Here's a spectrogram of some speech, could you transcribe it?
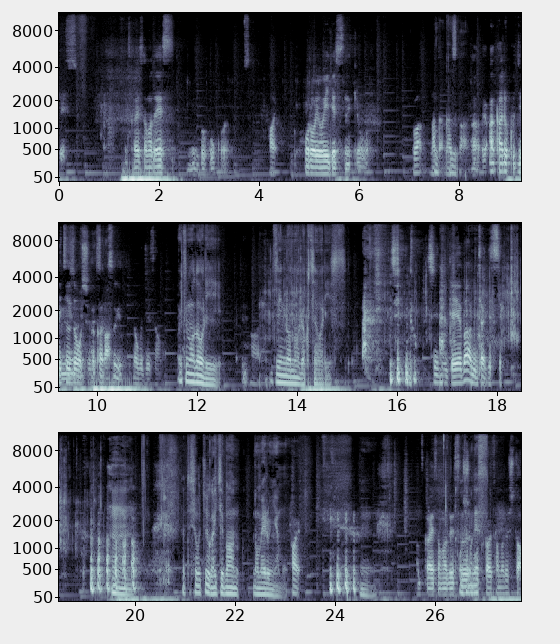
です。お疲れ様です。どここれ。はい。ほろ酔いですね、今日は。は、また、何ですか？あ明るくて。密造酒ですか？明るすぎて。野口さんは。いつも通り、人狼の緑茶割りです。チンゲーバーみたいですよ。うん。だって焼酎が一番飲めるんやもん。はい。うん。お疲れ様です。お疲れ様ですお疲れ様でした。い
